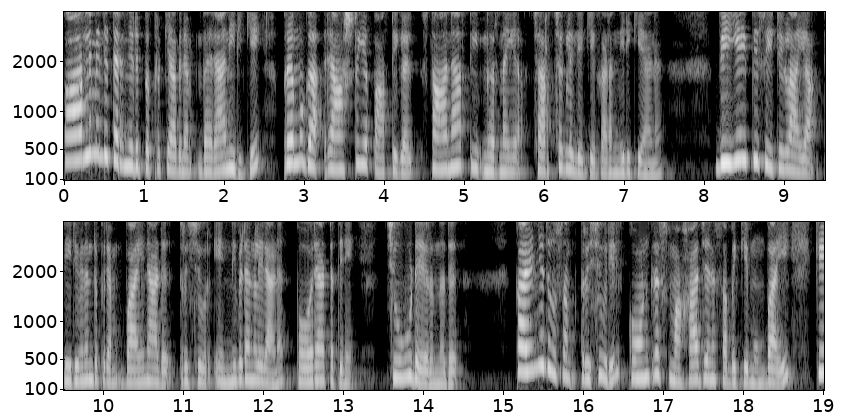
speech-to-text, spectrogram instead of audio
പാർലമെന്റ് തെരഞ്ഞെടുപ്പ് പ്രഖ്യാപനം വരാനിരിക്കെ പ്രമുഖ രാഷ്ട്രീയ പാർട്ടികൾ സ്ഥാനാർത്ഥി നിർണയ ചർച്ചകളിലേക്ക് കടന്നിരിക്കുകയാണ് വി ഐ പി സീറ്റുകളായ തിരുവനന്തപുരം വയനാട് തൃശൂർ എന്നിവിടങ്ങളിലാണ് പോരാട്ടത്തിന് ചൂടേറുന്നത്. കഴിഞ്ഞ ദിവസം തൃശൂരിൽ കോൺഗ്രസ് മഹാജനസഭയ്ക്ക് മുമ്പായി കെ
